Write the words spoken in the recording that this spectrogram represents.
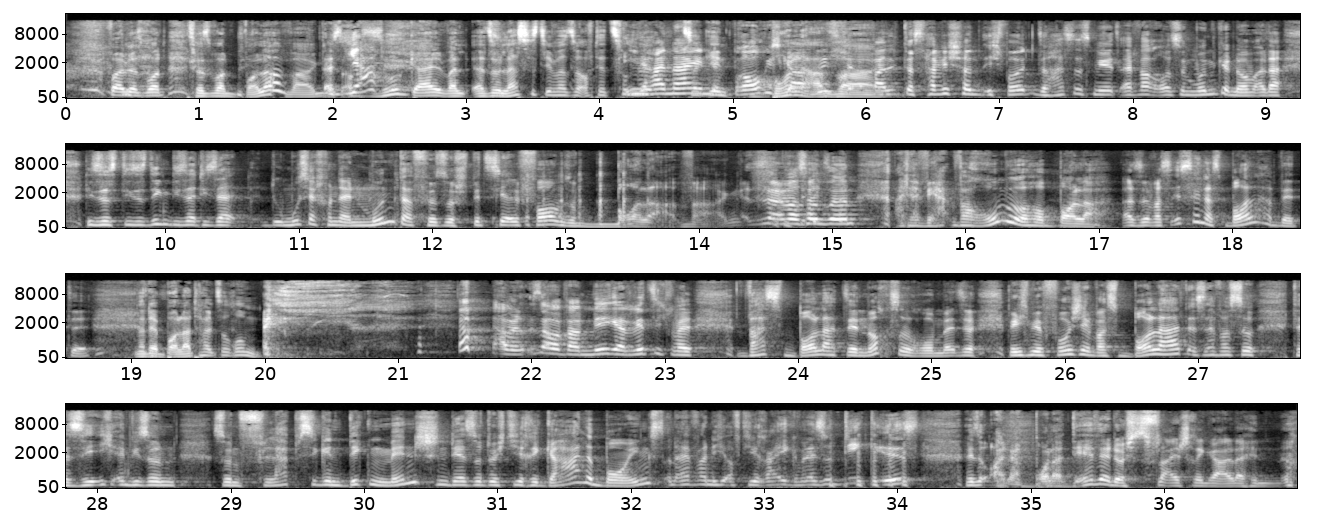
Vor allem das Wort, das Wort Bollerwagen Das- ist auch ja. so geil, weil also lass es dir mal so auf der Zunge ja, nein, brauche ich gar nicht, weil das habe ich schon, ich wollte, du hast es mir jetzt einfach aus dem Mund genommen, Alter. Dieses, dieses Ding, dieser, dieser, du musst ja schon deinen Mund dafür so speziell formen, so Bollerwagen. Es ist einfach schon so ein, Alter, wer, warum überhaupt Boller? Also, was ist denn das Boller, bitte? Na, der bollert halt so rum. Aber das ist aber mega witzig, weil was bollert denn noch so rum? Also, wenn ich mir vorstelle, was bollert, ist einfach so, da sehe ich irgendwie so einen, so einen flapsigen, dicken Menschen, der so durch die Regale boingst und einfach nicht auf die Reihe weil er so dick ist. Also, oh, der bollert, der wäre durchs Fleischregal da hinten.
